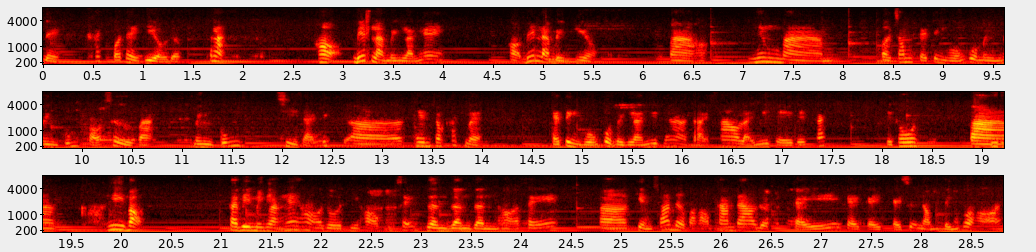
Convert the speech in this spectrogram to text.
để khách có thể hiểu được. Tức là họ biết là mình lắng nghe họ biết là mình hiểu và nhưng mà ở trong cái tình huống của mình mình cũng có xử và mình cũng chỉ giải thích ờ, thêm cho khách về cái tình huống của mình là như thế nào tại sao lại như thế với khách thế thôi. Và hy vọng tại vì mình lắng nghe họ rồi thì họ cũng sẽ dần dần dần họ sẽ ờ, kiểm soát được và họ calm down được cái cái cái cái sự nóng tính của họ ấy.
